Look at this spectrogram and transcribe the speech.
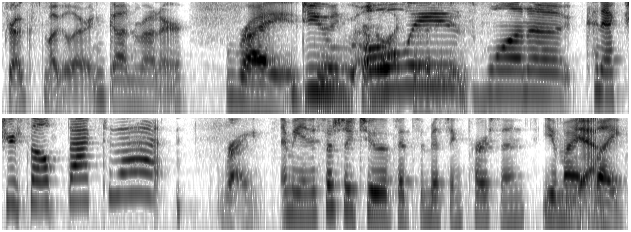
drug smuggler and gun runner, Right. do doing you always want to connect yourself back to that? Right. I mean, especially too if it's a missing person, you might Yeah. like.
